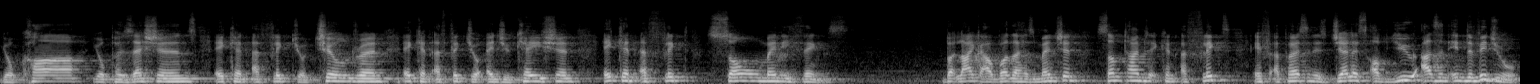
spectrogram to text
your car, your possessions, it can afflict your children, it can afflict your education, it can afflict so many things. But like our brother has mentioned, sometimes it can afflict if a person is jealous of you as an individual,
